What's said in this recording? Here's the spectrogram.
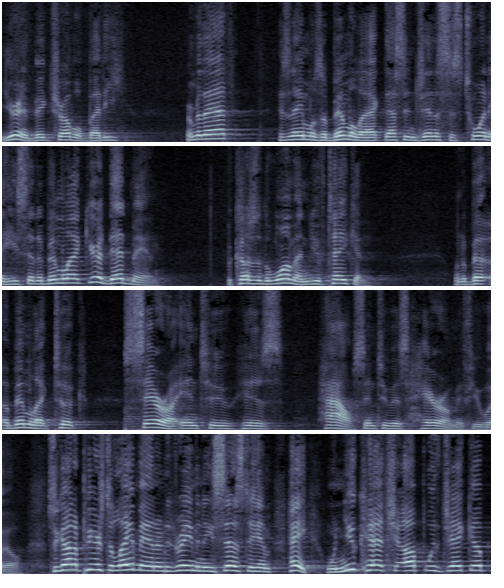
You're in big trouble, buddy? Remember that? His name was Abimelech. That's in Genesis 20. He said, Abimelech, you're a dead man because of the woman you've taken. When Abimelech took Sarah into his house, into his harem, if you will. So God appears to Laban in a dream and he says to him, Hey, when you catch up with Jacob,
